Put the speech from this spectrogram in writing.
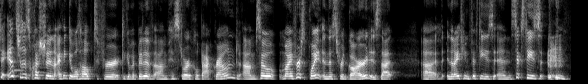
to answer this question, I think it will help to, for to give a bit of um, historical background. Um, so my first point in this regard is that uh, in the 1950s and 60s.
